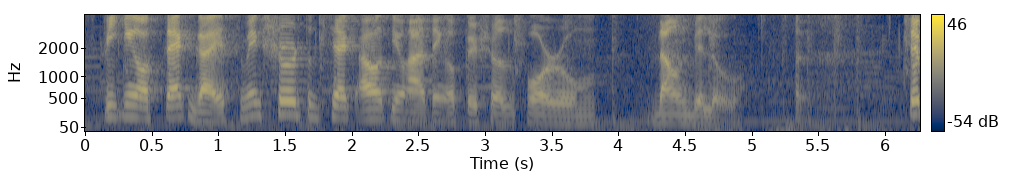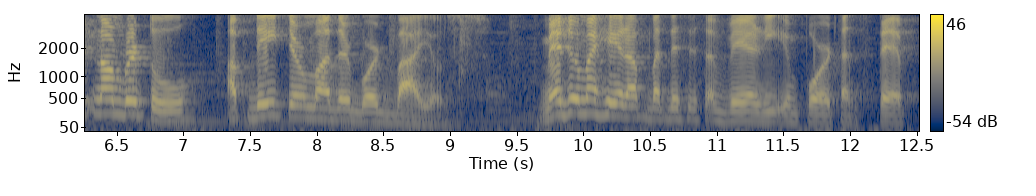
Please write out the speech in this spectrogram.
Speaking of tech guys, make sure to check out yung ating official forum down below. Tip number 2, update your motherboard BIOS. Medyo mahirap but this is a very important step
